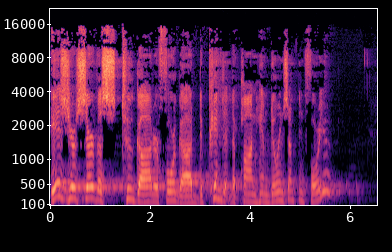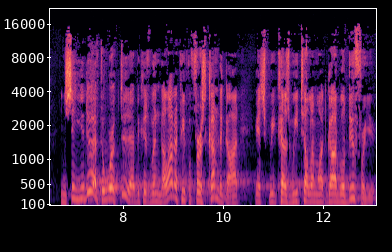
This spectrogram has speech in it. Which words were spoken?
Is your service to God or for God dependent upon Him doing something for you? You see, you do have to work through that because when a lot of people first come to God, it's because we tell them what God will do for you.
